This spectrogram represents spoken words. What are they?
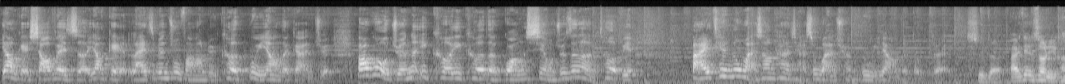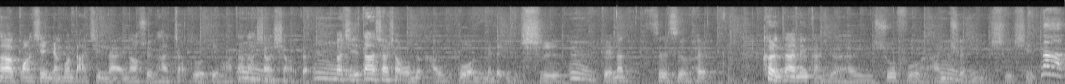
要给消费者、要给来这边住房的旅客不一样的感觉。包括我觉得那一颗一颗的光线，我觉得真的很特别。白天跟晚上看起来是完全不一样的，对不对？是的，白天的时候你看到光线、阳光打进来，然后随着它角度的变化，大大小小的。嗯。那其实大大小小，我们有考虑过里面的隐私。嗯。对，那这是会客人在那边感觉很舒服、很安全、很隐私性。那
